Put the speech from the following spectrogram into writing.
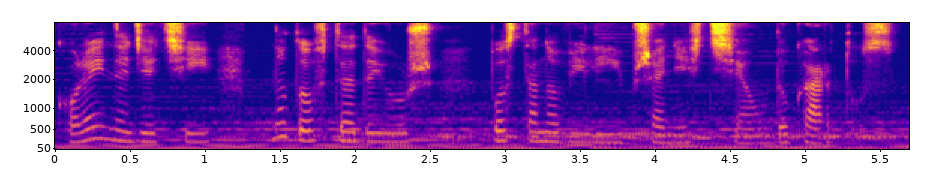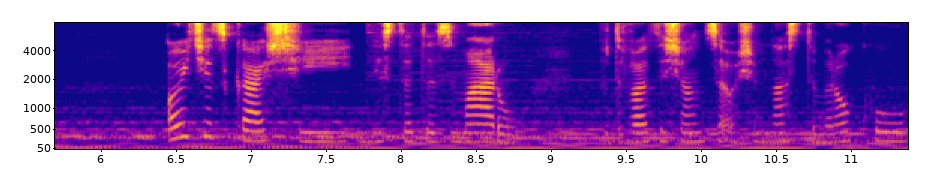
kolejne dzieci, no to wtedy już postanowili przenieść się do Kartus. Ojciec Kasi niestety zmarł w 2018 roku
